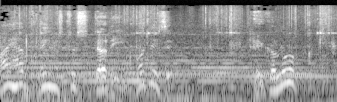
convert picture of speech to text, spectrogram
I have things to study. What is it? Take a look.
